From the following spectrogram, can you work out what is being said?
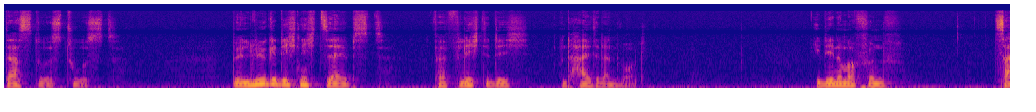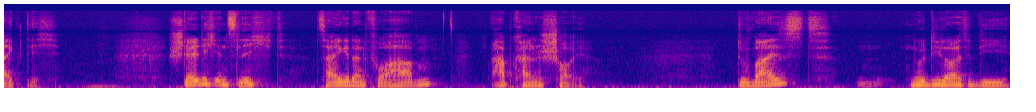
dass du es tust. Belüge dich nicht selbst, verpflichte dich und halte dein Wort. Idee Nummer 5. Zeig dich. Stell dich ins Licht, zeige dein Vorhaben, hab keine Scheu. Du weißt, nur die Leute, die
